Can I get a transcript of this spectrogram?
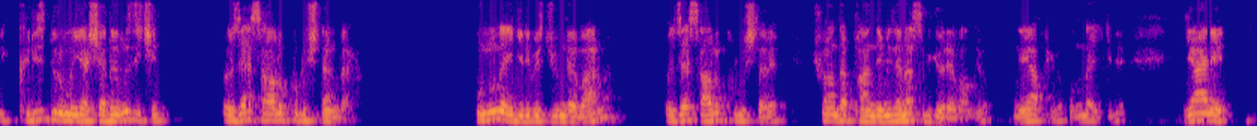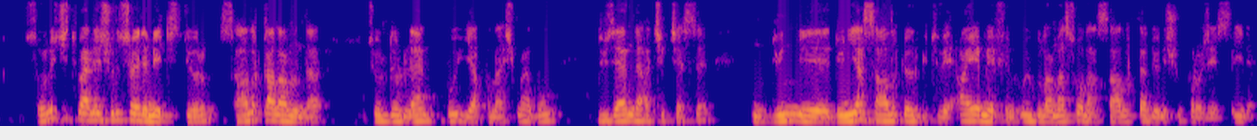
Bir kriz durumu yaşadığımız için özel sağlık kuruluşlarında bununla ilgili bir cümle var mı? Özel sağlık kuruluşları şu anda pandemide nasıl bir görev alıyor? Ne yapıyor? Bununla ilgili. Yani sonuç itibariyle şunu söylemek istiyorum. Sağlık alanında sürdürülen bu yapılaşma, bu düzen de açıkçası E, Dünya Sağlık Örgütü ve IMF'in uygulaması olan Sağlıkta Dönüşüm Projesi'yle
